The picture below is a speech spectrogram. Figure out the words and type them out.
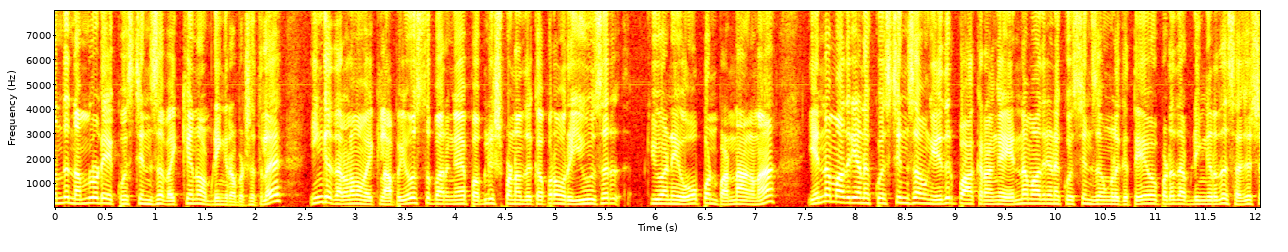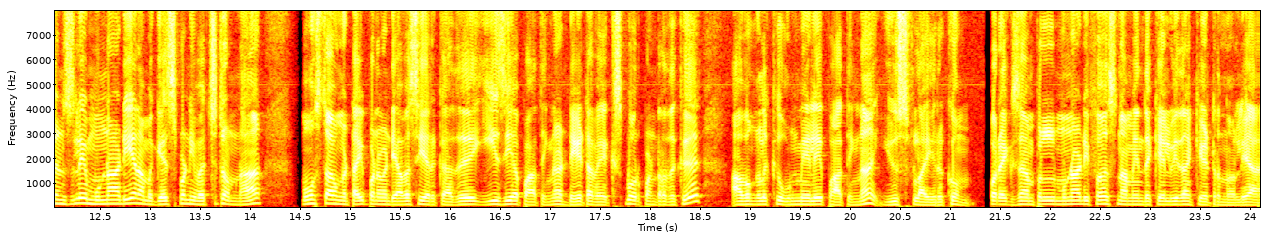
வந்து நம்மளுடைய கொஸ்டின்ஸை வைக்கணும் அப்படிங்கிற பட்சத்தில் இங்கே தாராளமாக வைக்கலாம். அப்போ யோசித்து பாருங்கள் பப்ளிஷ் பண்ணதுக்கப்புறம் ஒரு யூசர் கியூஎன்ஏ ஓப்பன் பண்ணாங்கன்னா என்ன மாதிரியான கொஸ்டின்ஸ் அவங்க எதிர்பார்க்குறாங்க என்ன மாதிரியான கொஸ்டின்ஸ் அவங்களுக்கு தேவைப்படுது அப்படிங்கிறது சஜஷன்ஸ்லேயே முன்னாடியே நம்ம கெஸ் பண்ணி வச்சிட்டோம்னா மோஸ்ட்டாக அவங்க டைப் பண்ண வேண்டிய அவசியம் இருக்காது. ஈஸியாக பார்த்தீங்கன்னா டேட்டாவை எக்ஸ்ப்ளோர் பண்ணுறதுக்கு அவங்களுக்கு உண்மையிலேயே பார்த்தீங்கன்னா யூஸ்ஃபுல்லாக இருக்கும். ஃபார் எக்ஸாம்பிள் முன்னாடி ஃபர்ஸ்ட் நம்ம இந்த கேள்வி தான் கேட்டிருந்தோம் இல்லையா?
